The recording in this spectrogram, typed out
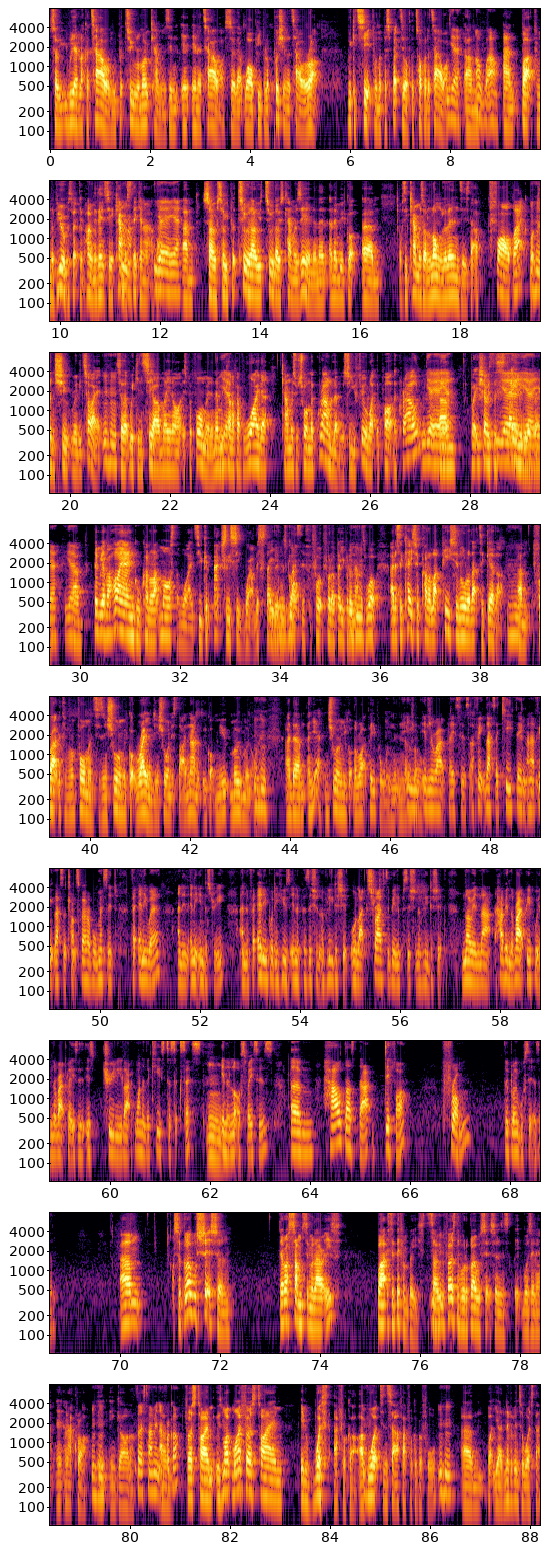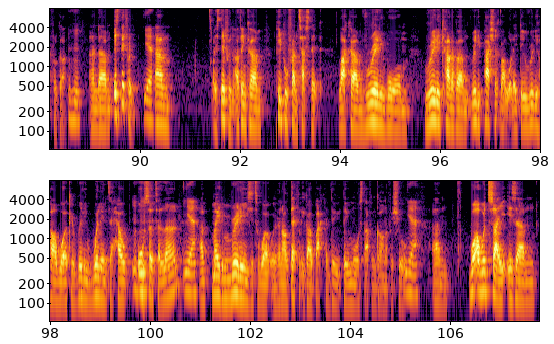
so we had like a tower, and we put two remote cameras in, in, in a tower, so that while people are pushing the tower up, we could see it from the perspective of the top of the tower. Yeah. Um, oh wow. And but from the viewer perspective at home, they don't see a camera Mm. sticking out of that. Yeah, yeah. Um, so so we put two of those two of those cameras in, and then and then we've got um, obviously cameras on long lenses that are far back but Mm-hmm. can shoot really tight, so that we can see our main artist performing, and then we Yeah. kind of have wider cameras which are on the ground level, so you feel like you're part of the crowd. Yeah, yeah, yeah. But it shows the Yeah, scale of it. yeah, yeah, yeah. Um, then we have a high angle kind of like master wide, so you can actually see, wow, this stadium has got Mm-hmm. full, full of people and that as well. And it's a case of kind of like piecing all of that together Mm-hmm. um, throughout the performances, ensuring we've got range, ensuring it's dynamic, we've got mu- movement on it. And, um, and yeah, ensuring you've got the right people in, in those in, roles. in the right places. I think that's a key thing, and I think that's a transferable message for anywhere and in any industry, and for anybody who's in a position of leadership or like strives to be in a position of leadership. Knowing that having the right people in the right places is truly like one of the keys to success Mm. in a lot of spaces. Um, how does that differ from the global citizen? Um, so global citizen, there are some similarities, but it's a different beast. So Mm-hmm. first of all, the global citizens it was in, in Accra in, in Ghana. First time in Um, Africa? First time it was my, my first time in West Africa. I've worked in South Africa before, um, but yeah, I'd never been to West Africa, and um, it's different. Yeah. Um, it's different. I think um, people fantastic, like um, really warm, really kind of um, really passionate about what they do, really hard working, really willing to help, also to learn. Yeah. Um, made them really easy to work with, and I'll definitely go back and do do more stuff in Ghana for sure. Yeah. Um, what I would say is um,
